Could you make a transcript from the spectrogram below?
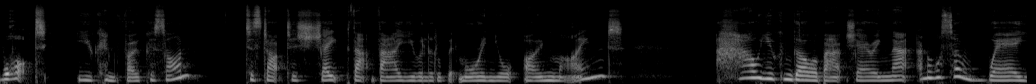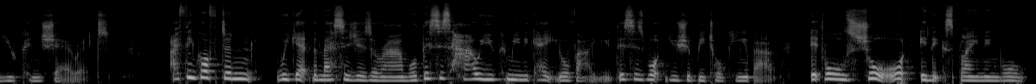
What you can focus on to start to shape that value a little bit more in your own mind, how you can go about sharing that, and also where you can share it. I think often we get the messages around, well, this is how you communicate your value. This is what you should be talking about. It falls short in explaining, well,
